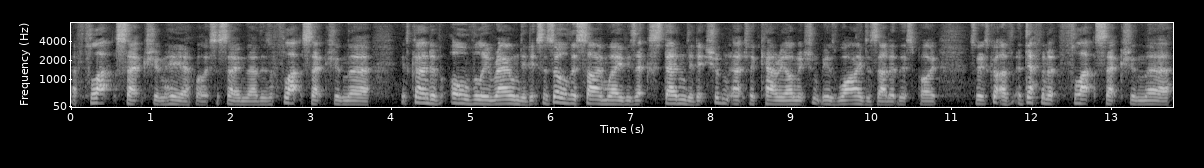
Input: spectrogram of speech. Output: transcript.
a flat section here. Well, it's the same there. There's a flat section there it's kind of overly rounded. It's as though the sine wave is extended. It shouldn't actually carry on. It shouldn't be as wide as that at this point. So it's got a, a definite flat section there.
